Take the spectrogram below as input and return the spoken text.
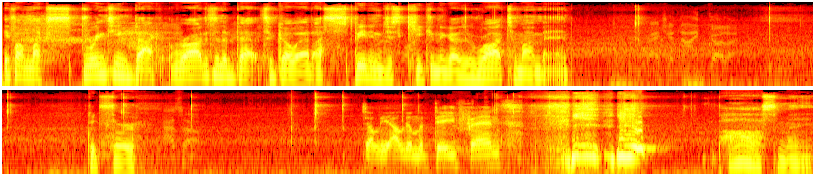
If I'm like sprinting back right as in about to go out, I spin and just kick and it goes right to my man. Good throw. Dele Alli on the defense. Pass, mate.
